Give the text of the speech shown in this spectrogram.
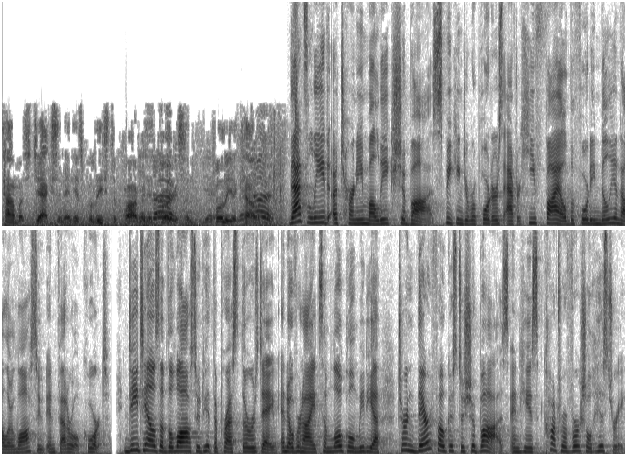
Thomas Jackson and his police department yes, in Ferguson yes. fully accountable. Yes, That's lead attorney Malik Shabazz speaking to reporters after he filed the $40 million lawsuit in federal court. Details of the lawsuit hit the press Thursday, and overnight, some local media turned their focus to Shabazz and his controversial history.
